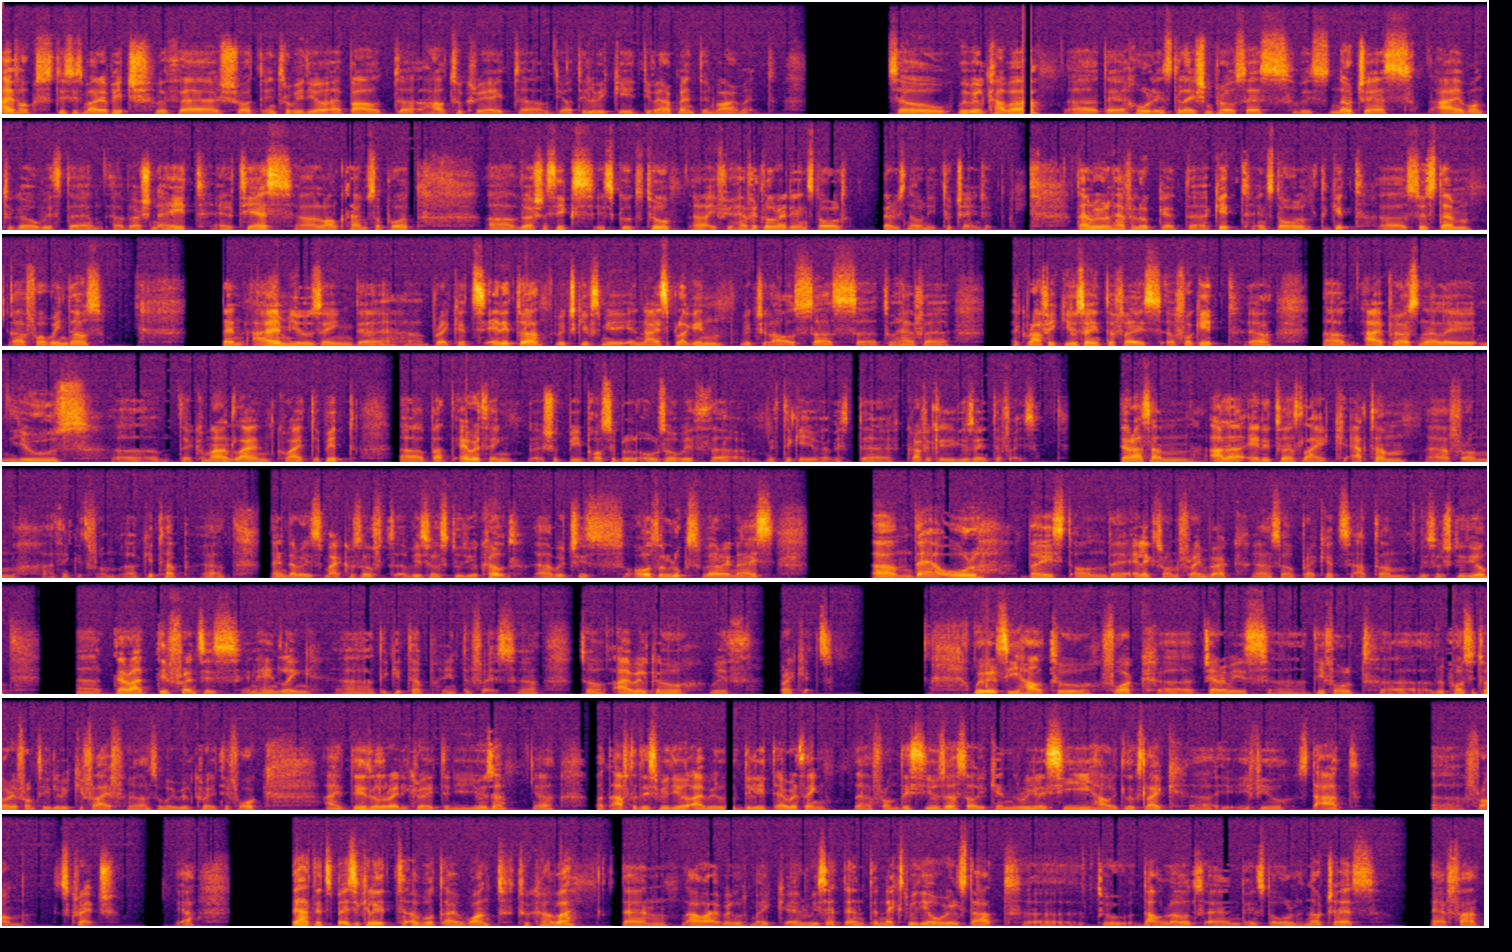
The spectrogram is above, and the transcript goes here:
Hi folks, this is Mario Pietsch with a short intro video about uh, how to create um, your TiddlyWiki development environment. So we will cover uh, the whole installation process with Node.js. I want to go with the uh, version 8 LTS, long time support. Uh, version 6 is good too. if you have it already installed, there is no need to change it. Then we will have a look at uh, Git, install the Git uh, system uh, for Windows. Then I'm using the uh, brackets editor, which gives me a nice plugin, which allows us uh, to have a, a, graphic user interface for Git. Yeah. Um, I personally use the command line quite a bit. Uh, but everything should be possible also with uh, with the with the graphical user interface. There are some other editors like Atom uh, from, I think it's from uh, GitHub. Yeah. Then there is Microsoft uh, Visual Studio Code, which is also looks very nice. Um, they are all based on the Electron framework, yeah, so brackets, Atom, Visual Studio. Uh, there are differences in handling uh, the GitHub interface. Yeah? So I will go with brackets. We will see how to fork uh, Jeremy's uh, default uh, repository from TiddlyWiki 5. Yeah? So we will create a fork. I did already create a new user, yeah, but after this video I will delete everything yeah, from this user so you can really see how it looks like uh, if you start uh, from scratch. Yeah, yeah, that's basically it uh, what I want to cover then now I will make a reset and the next video will start uh, to download and install Node.js. Have fun!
